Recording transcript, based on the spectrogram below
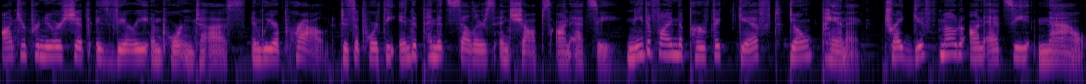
Entrepreneurship is very important to us, and we are proud to support the independent sellers and shops on Etsy. Need to find the perfect gift? Don't panic. Try gift mode on Etsy now.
